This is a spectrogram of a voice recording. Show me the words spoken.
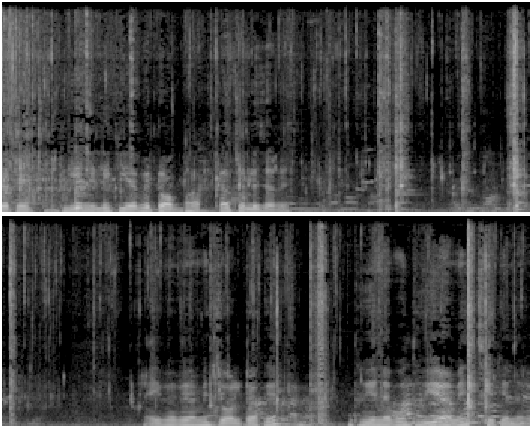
যাতে ধুয়ে নিলে কি হবে, টক ভাবটা চলে যাবে। এইভাবে আমি জলটাকে ধুয়ে নেব, ধুয়ে আমি ছেঁকে নেব।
